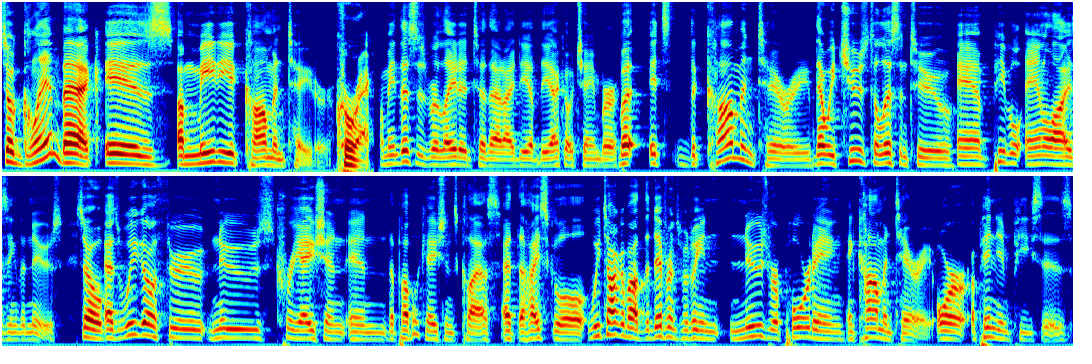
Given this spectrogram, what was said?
So Glenn Beck is a media commentator. Correct. I mean, this is related to that idea of the echo chamber, but it's the commentary that we choose to listen to and people analyzing the news. So, as we go through news creation in the publications class at the high school, we talk about the difference between news reporting and commentary or opinion pieces.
